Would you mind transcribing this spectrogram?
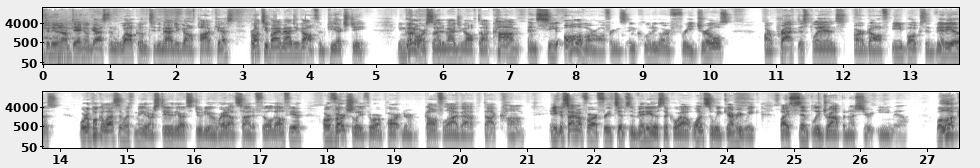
afternoon. I'm Daniel Guest, and welcome to the Imagine Golf Podcast, brought to you by Imagine Golf and PXG. You can go to our site, imaginegolf.com, and see all of our offerings, including our free drills, our practice plans, our golf ebooks and videos, or to book a lesson with me at our state of the art studio right outside of Philadelphia, or virtually through our partner, golfliveapp.com. And you can sign up for our free tips and videos that go out once a week, every week, by simply dropping us your email. Well, look,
